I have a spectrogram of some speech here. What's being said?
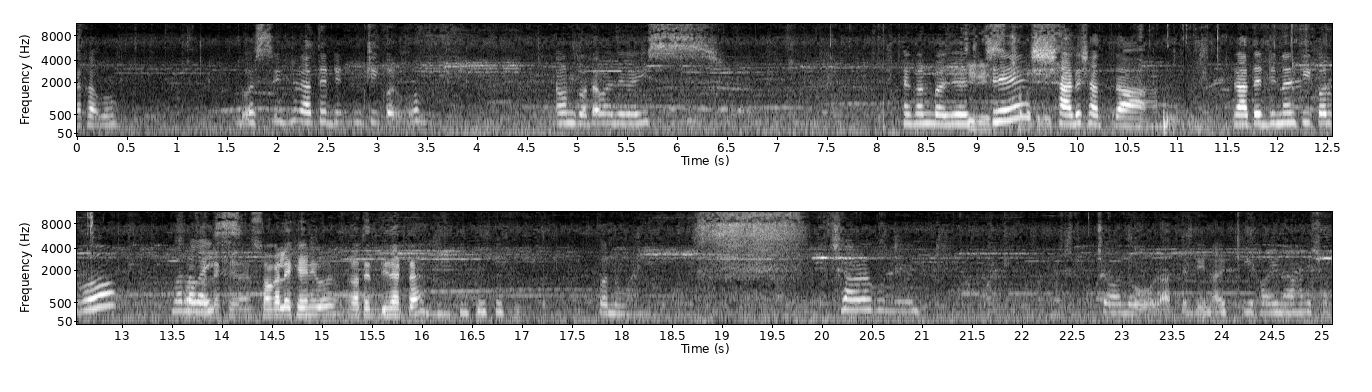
দেখাবো। বসছি রাতের দিন কি করব? এখন কটা বাজে গাইস এখন বাজে হচ্ছে সাড়ে সাতটা। রাতের ডিনার কি করব? বলো সকালে গাইস খেয়ে- সকালে খেয়ে নিব রাতের ডিনারটা হনুমান। শেওড়াফুলি চলো রাতের ডিনার কি হয় না হয় সব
